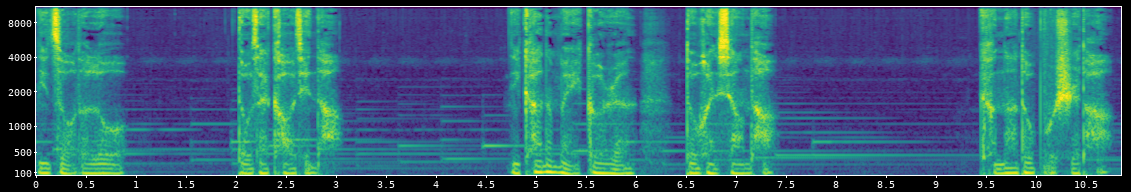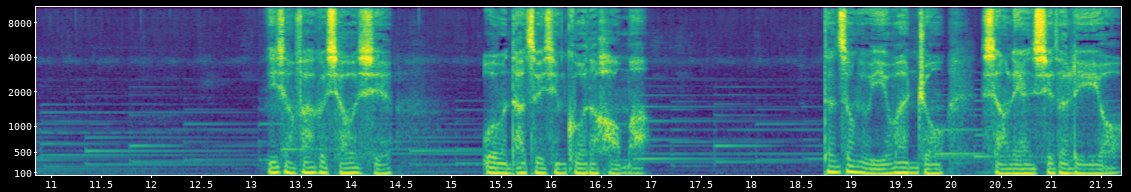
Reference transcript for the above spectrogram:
你走的路都在靠近他，你看的每个人都很像他，可那都不是他。你想发个消息，问问他最近过得好吗？但总有一万种想联系的理由，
